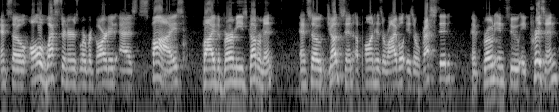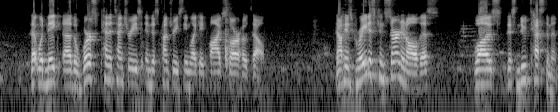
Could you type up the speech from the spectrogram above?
And so all Westerners were regarded as spies by the Burmese government. And so Judson, upon his arrival, is arrested and thrown into a prison that would make uh, the worst penitentiaries in this country seem like a five star hotel. Now, his greatest concern in all this was this New Testament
